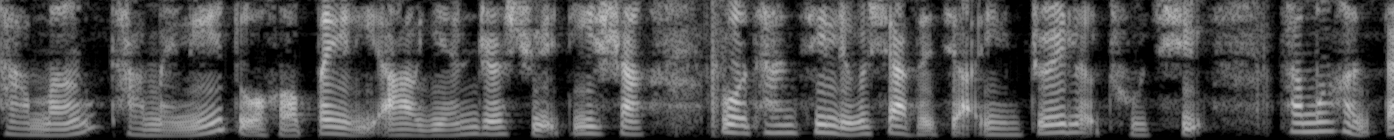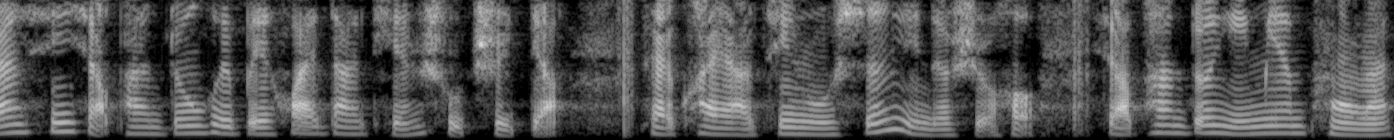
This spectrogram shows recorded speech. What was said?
卡门、卡梅利多和贝里奥沿着雪地上落汤鸡留下的脚印追了出去。他们很担心小胖墩会被坏蛋田鼠吃掉。在快要进入森林的时候，小胖墩迎面跑来，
